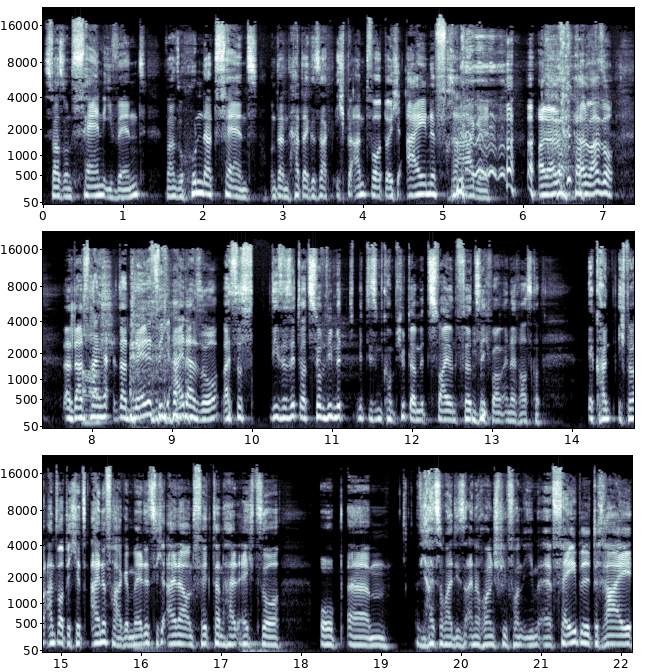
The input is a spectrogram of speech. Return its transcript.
Es war so ein Fan-Event, waren so 100 Fans und dann hat er gesagt, ich beantworte euch eine Frage. und dann, dann war so, dann, dann, dann meldet sich einer so, weißt du, diese Situation wie mit, mit diesem Computer mit 42, mhm. wo am Ende rauskommt. Ihr könnt, ich beantworte euch jetzt eine Frage, meldet sich einer und fängt dann halt echt so, ob, ähm, wie heißt nochmal dieses eine Rollenspiel von ihm, äh, Fable 3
